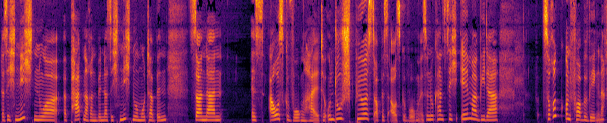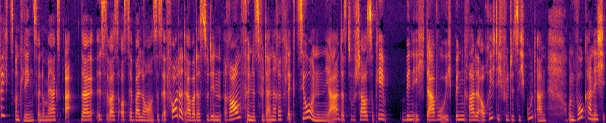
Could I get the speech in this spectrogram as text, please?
dass ich nicht nur äh, Partnerin bin, dass ich nicht nur Mutter bin, sondern es ausgewogen halte und du spürst, ob es ausgewogen ist und du kannst dich immer wieder zurück und vorbewegen, nach rechts und links, wenn du merkst, ah, da ist was aus der Balance. Es erfordert aber, dass du den Raum findest für deine Reflexionen, ja, dass du schaust, okay, bin ich da, wo ich bin, gerade auch richtig, fühlt es sich gut an? Und wo kann ich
